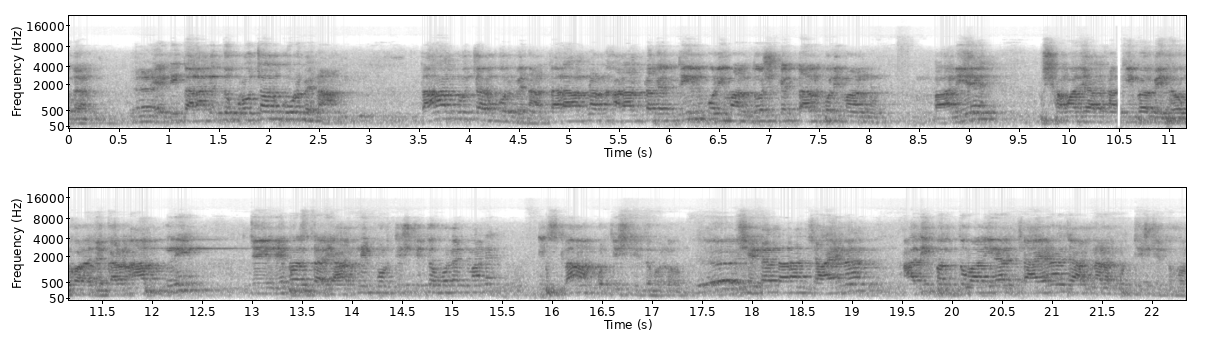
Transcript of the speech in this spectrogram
দেন। এটি তারা কিন্তু প্রচার করবে না। তারা প্রচার করবে না। তারা আপনার খারাপটাকে তিল পরিমাণ দোষকে তাল পরিমাণ বানিয়ে সমাজে আপনার কীভাবে হেয় করা যায়? কারণ আপনি যে লেবাসদারি আপনি প্রতিষ্ঠিত হলেন মানে ইসলাম প্রতিষ্ঠিত হলো। সেটা তারা চায় না। আধিপত্যবাদীরা চায় না যে আপনারা প্রতিষ্ঠিত হন।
